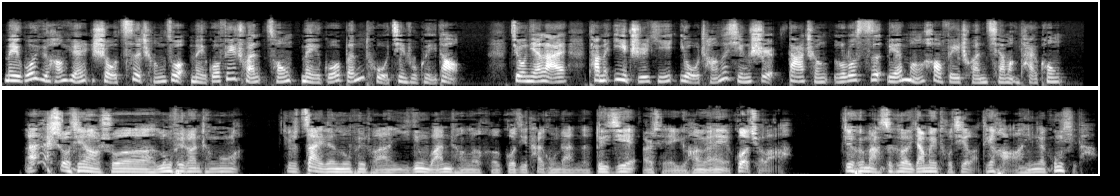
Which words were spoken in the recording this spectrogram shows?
美国宇航员首次乘坐美国飞船从美国本土进入轨道。九年来，他们一直以有偿的形式搭乘俄罗斯联盟号飞船前往太空。哎，首先要说龙飞船成功了，就是载人龙飞船已经完成了和国际太空站的对接，而且宇航员也过去了啊。这回马斯克扬眉吐气了，挺好啊，应该恭喜他。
